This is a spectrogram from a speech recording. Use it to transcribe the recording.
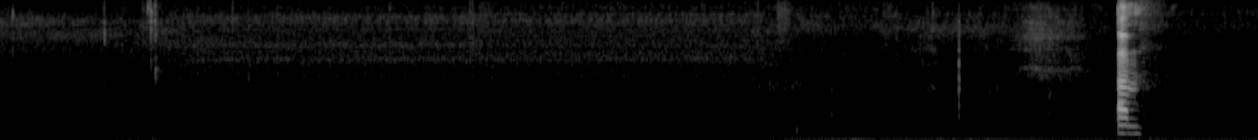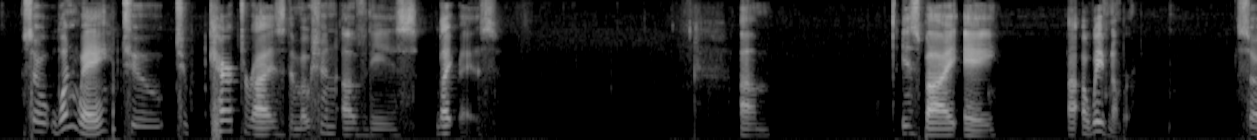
Um, so one way to to characterize the motion of these light rays um, is by a a wave number. So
